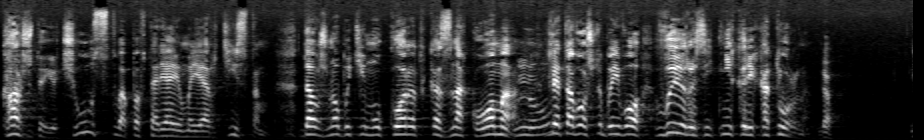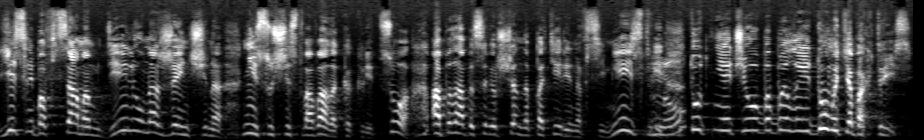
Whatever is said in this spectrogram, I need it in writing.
Каждое чувство, повторяемое артистом, должно быть ему коротко знакомо для того, чтобы его выразить не карикатурно. Да. Если бы в самом деле у нас женщина не существовала как лицо, а была бы совершенно потеряна в семействе, тут нечего бы было и думать об актрисе.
